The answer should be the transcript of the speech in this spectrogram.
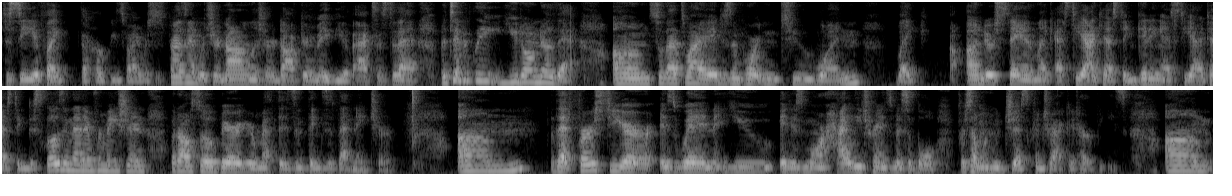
to see if like the herpes virus is present, which you're not unless you're a doctor and maybe you have access to that. But typically you don't know that. Um, so that's why it is important to one, like understand like STI testing, getting STI testing, disclosing that information, but also barrier methods and things of that nature. Um, that first year is when you it is more highly transmissible for someone who just contracted herpes. Um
